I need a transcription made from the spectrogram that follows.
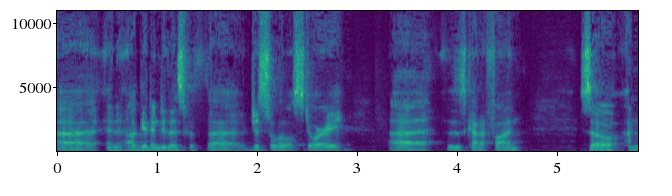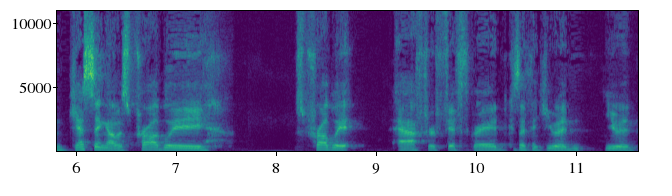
uh, and I'll get into this with uh, just a little story. Uh, this is kind of fun. So I'm guessing I was probably was probably after fifth grade because I think you had you had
